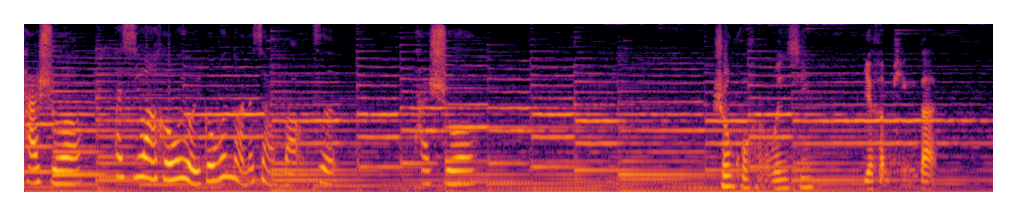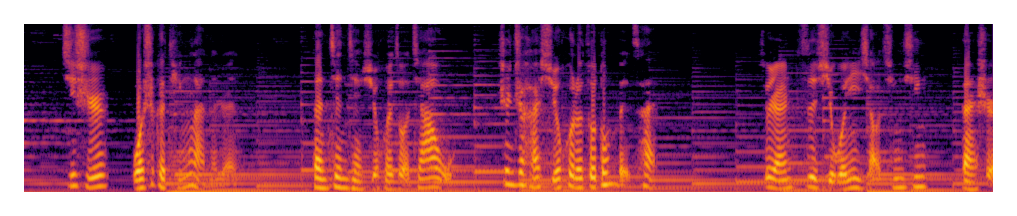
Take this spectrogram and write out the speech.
他说他希望和我有一个温暖的小房子，他说。生活很温馨，也很平淡。其实我是个挺懒的人，但渐渐学会做家务，甚至还学会了做东北菜。虽然自诩文艺小清新，但是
